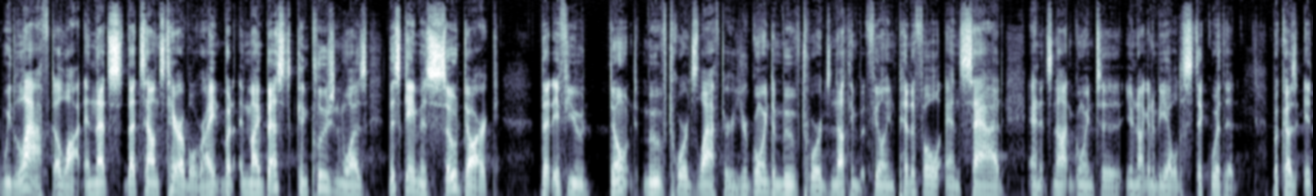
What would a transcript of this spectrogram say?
we laughed a lot and that's that sounds terrible right but my best conclusion was this game is so dark that if you don't move towards laughter. You're going to move towards nothing but feeling pitiful and sad and it's not going to you're not going to be able to stick with it because it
